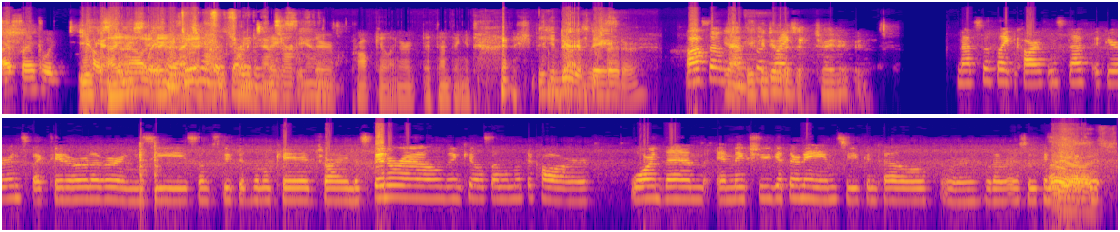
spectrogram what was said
I frankly You can them I usually, the I next one don't for try to attempts fix if RDM. they're prop killing or attempting it. You can do Yeah, it as a they- traitor. Also, Yeah, you can with do it as a traitor, but mess with like cars and stuff. If you're in spectator or whatever, and you see some stupid little kid trying to spin around and kill someone with a car, warn them and make sure you get their name so you can tell or whatever, so we can Uh, deal Yeah, with it's-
